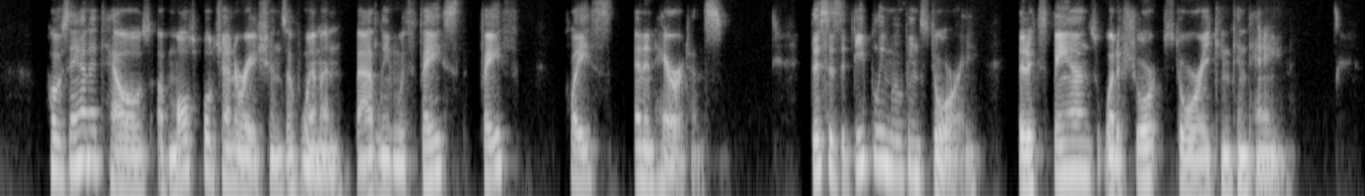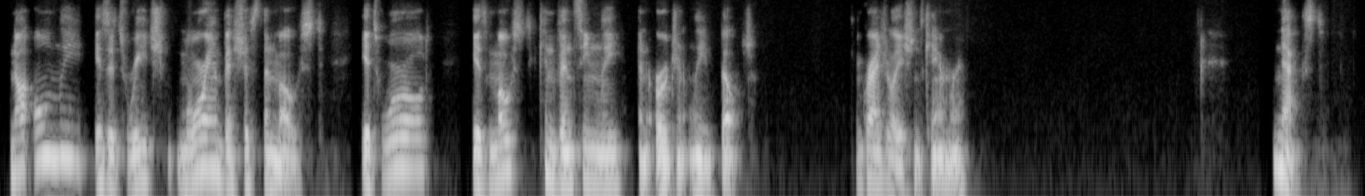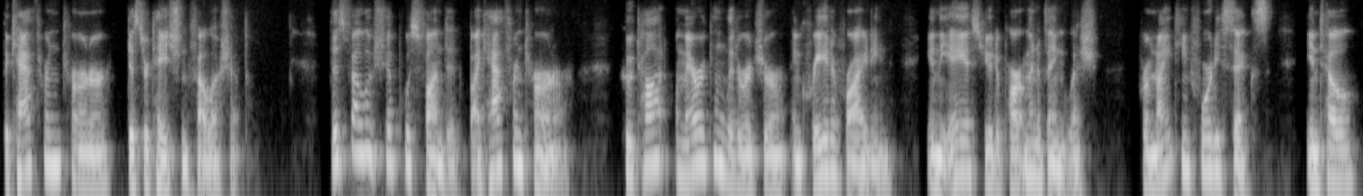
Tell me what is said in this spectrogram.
Hosanna tells of multiple generations of women battling with faith, faith, place, and inheritance. This is a deeply moving story that expands what a short story can contain. Not only is its reach more ambitious than most, its world is most convincingly and urgently built. Congratulations, Camry. Next, the Katherine Turner Dissertation Fellowship. This fellowship was funded by Katherine Turner, who taught American literature and creative writing in the ASU Department of English from 1946 until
